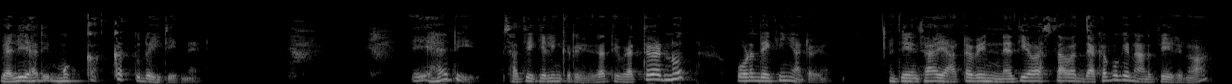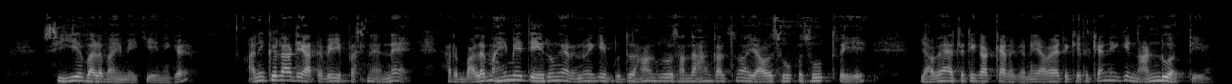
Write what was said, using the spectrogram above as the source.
වැලි හරි මොකක්වත් උඩ හිටින්නේ නැහැ. ඒ හැටි සතිය කෙලින් කරන්නේ. සතිය වැත්ත වැටුනොත් ඕන දෙකින් යට වෙනවා. ඒ නිසා යට වෙන්නේ නැති අවස්ථාවක් දැකපු කෙනාට තේරෙනවා සිහිය බලමයි මේ කියන එක. අනික වෙලාවට යට වෙයි ප්‍රශ්නයක් නැහැ. අර බලමහිමේ තේරුම් ගන්න මේකේ බුදුහාමුදුරුවෝ සඳහන් කළ තුන යවසූක සූත්‍රයේ යව ඇට ටිකක් අරගෙන යව ඇට කියලා කියන්නේ ඒකේ නණ්ඩුවක් තියෙනවා.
